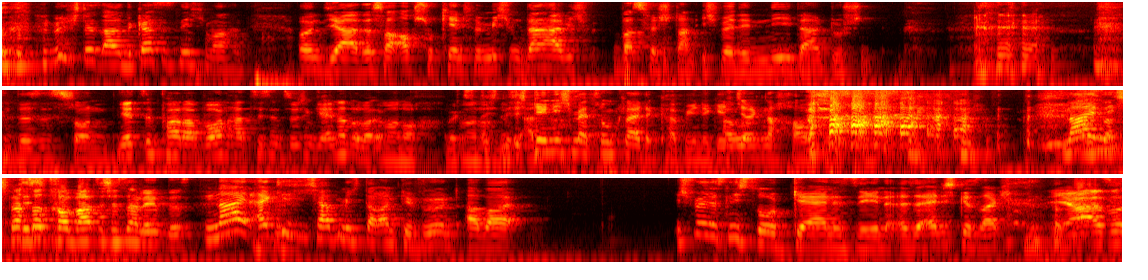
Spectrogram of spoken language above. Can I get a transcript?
möchtest, aber du kannst es nicht machen. Und ja, das war auch schockierend für mich. Und dann habe ich was verstanden. Ich werde nie da duschen. das ist schon. Jetzt in Paderborn hat sich inzwischen geändert oder immer noch? Möchtest immer noch nicht Ich gehe nicht mehr zur Umkleidekabine, gehe ich direkt nach Hause. Nein, das, nicht. das war ein traumatisches Erlebnis. Nein, eigentlich, ich habe mich daran gewöhnt, aber ich will es nicht so gerne sehen. Also ehrlich gesagt. Ja, also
